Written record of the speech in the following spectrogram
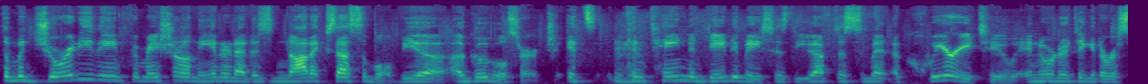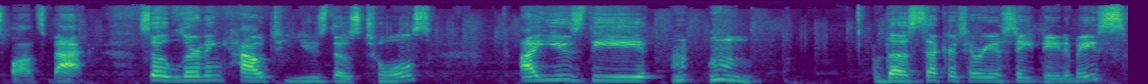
the majority of the information on the internet is not accessible via a Google search. It's mm-hmm. contained in databases that you have to submit a query to in order to get a response back. So learning how to use those tools, I use the the Secretary of State database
